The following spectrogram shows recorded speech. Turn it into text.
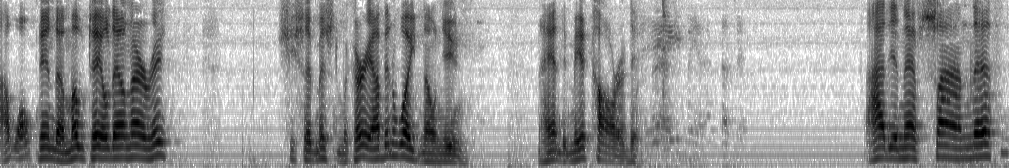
I walked into a motel down there, Rick. She said, Mr. McCurry, I've been waiting on you. and handed me a card. I didn't have to sign nothing.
